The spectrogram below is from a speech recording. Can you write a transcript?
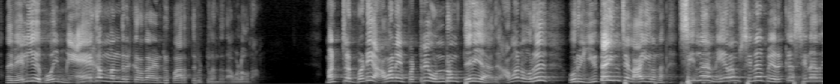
இந்த வெளியே போய் மேகம் வந்திருக்கிறதா என்று பார்த்து விட்டு வந்தது அவ்வளவுதான். மற்றபடி அவனை பற்றி ஒன்றும் தெரியாது. அவன் ஒரு ஒரு இடைஞ்சல் ஆகியிருந்தான் சில நேரம் சில பேருக்கு சிலர்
